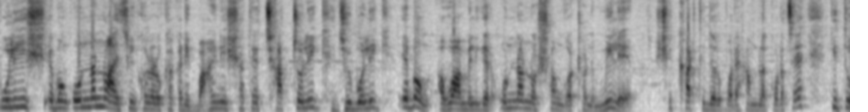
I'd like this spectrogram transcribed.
পুলিশ এবং অন্যান্য আইনশৃঙ্খলা রক্ষাকারী বাহিনীর সাথে ছাত্রলীগ, যুবলীগ এবং আওয়ামী লীগের অন্যান্য সংগঠন মিলে শিক্ষার্থীদের উপরে হামলা করেছে, কিন্তু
